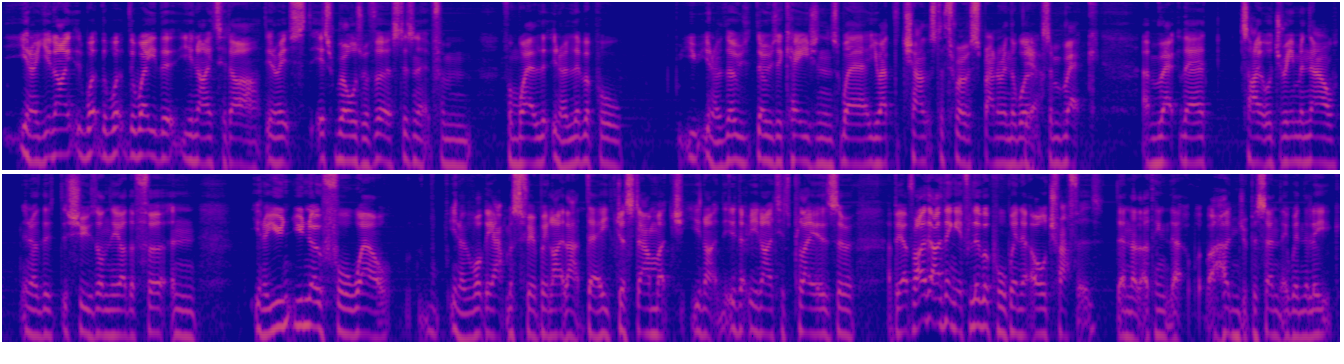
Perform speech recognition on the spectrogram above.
you know United what the, what- the way that United are you know it's it's roles reversed isn't it from from where you know Liverpool you, you know those those occasions where you had the chance to throw a spanner in the works Yeah. and wreck and wreck their title dream and now you know the, the shoes on the other foot and you know, you you know full well, you know what the atmosphere will be like that day, just how much United United's players are a bit. I, I think if Liverpool win at Old Trafford, then I think that 100 percent they win the league.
